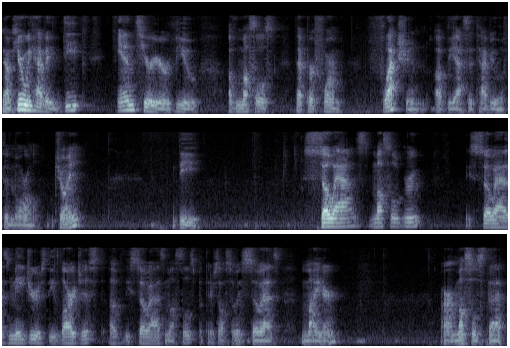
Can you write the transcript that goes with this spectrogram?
Now here we have a deep anterior view of muscles that perform flexion of the acetabulofemoral joint the psoas muscle group. The psoas major is the largest of the psoas muscles, but there's also a psoas minor, are muscles that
